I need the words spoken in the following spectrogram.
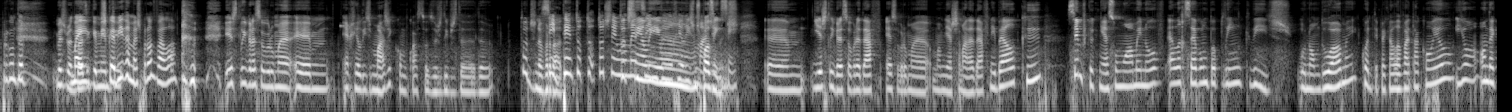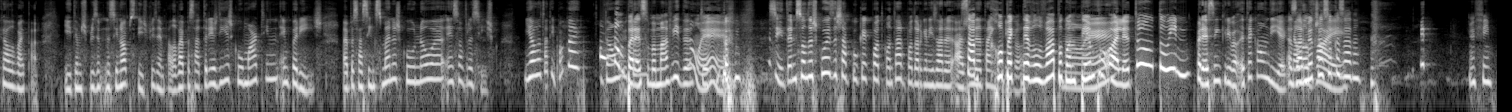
Pergunta Mas pronto, meio basicamente descabida, mas pronto, vai lá. este livro é sobre uma. É, é realismo mágico, como quase todos os livros da. da- todos, na Sim, verdade. tem- to- to- todos têm um todos têm ali um- de realismo uns mágico, pozinhos. sim. Um, e este livro é sobre, a é sobre uma, uma mulher chamada Daphne Bell que, sempre que conhece um homem novo, ela recebe um papelinho que diz o nome do homem, quanto tempo é que ela vai estar com ele e onde é que ela vai estar. E temos, por exemplo, na sinopse diz, por exemplo, ela vai passar três dias com o Martin em Paris, vai passar cinco semanas com o Noah em São Francisco. E ela está tipo, ok. Então, Não parece uma má vida. não Tu- é? Sim, tem noção das coisas, sabe o que é que pode contar, pode organizar a agenda, Sabe está que roupa é que deve levar, para quanto Não tempo? é? Olha, estou indo. Parece incrível. Até cá um dia que Azar ela meu que já vai... sou casada. Enfim.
